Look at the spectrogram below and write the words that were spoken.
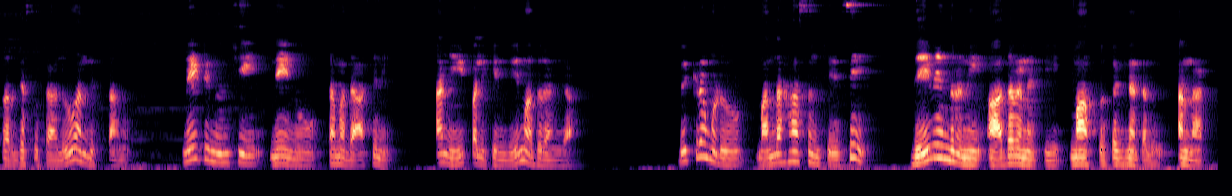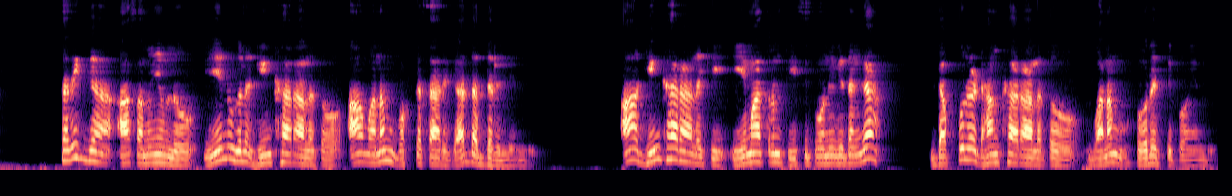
స్వర్గసుఖాలు అందిస్తాను. నేటి నుంచి నేను తమ దాసిని అని పలికింది మధురంగా. విక్రముడు మందహాసం చేసి దేవేంద్రుని ఆదరణకి మా కృతజ్ఞతలు అన్నాడు. సరిగ్గా ఆ సమయంలో ఏనుగుల గింఖారాలతో ఆ వనం ఒక్కసారిగా దద్దరిల్లింది. ఆ గింఖారాలకి ఏమాత్రం తీసిపోని విధంగా డప్పుల ఢాంఖారాలతో వనం హోరెత్తిపోయింది.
